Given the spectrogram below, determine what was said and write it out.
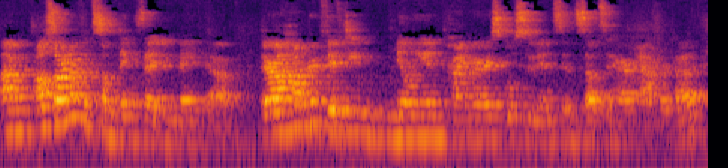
Um, I'll start off with some things that you may know. There are 150 million primary school students in sub-Saharan Africa,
